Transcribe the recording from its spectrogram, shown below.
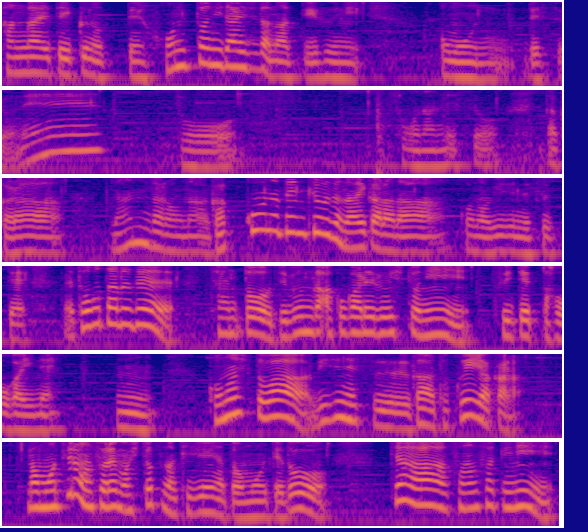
考えていくのって本当に大事だなっていうふうに思うんですよね。そうそうなんですよ。だからなんだろうな学校の勉強じゃないからなこのビジネスって。トータルでちゃんと自分が憧れる人についてった方がいいね。うん。この人はビジネスが得意やから。まあもちろんそれも一つの基準やと思うけどじゃあその先に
